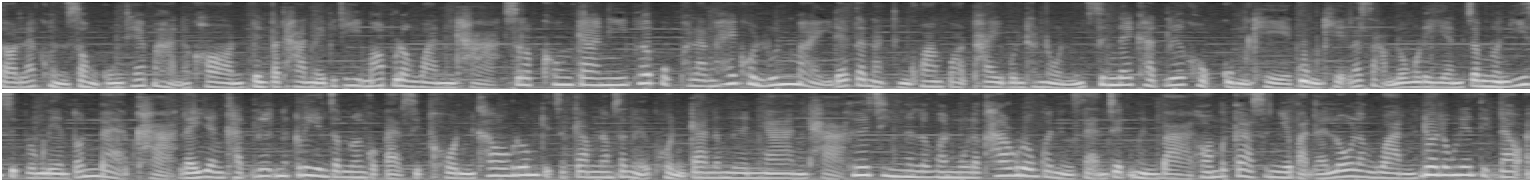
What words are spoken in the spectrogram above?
จรและขนส่งกรุงเทพมหานครเป็นประธานในพิธีมอบรางวัลค่ะสำหรับโครงการนี้เพื่อปลุกพลังให้คนรุ่นใหม่ได้ตระหนักถึงความปลอดภัยบนถนน ซึ่งได้คัดเลือก 6 กลุ่มเขต กลุ่มเขตละ 3 โรงเรียนจำนวน 20 โรงเรียนต้นแบบค่ะ และยังคัดเลือกนักเรียนจำนวนกว่า 80 คน เข้าร่วมกิจกรรมนำเสนอผลการดำเนินงานค่ะ เพื่อชิงเงินรางวัลมูลค่ารวมกว่า 170,000 บาท พร้อมประกาศนียบัตรและโล่รางวัล โดยโรงเรียนติดดาวไอ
